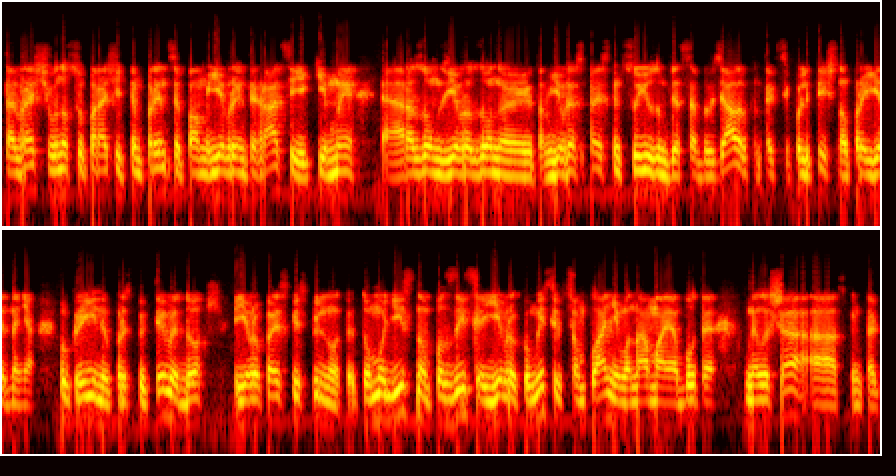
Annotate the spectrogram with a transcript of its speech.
Та, врешті, воно суперечить тим принципам євроінтеграції, які ми разом з єврозоною там європейським союзом для себе взяли в контексті політичного приєднання України в перспективи до європейської спільноти. Тому дійсно позиція Єврокомісії в цьому плані вона має бути не лише скажімо так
